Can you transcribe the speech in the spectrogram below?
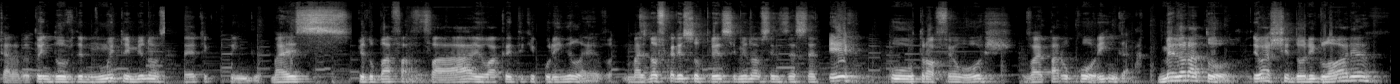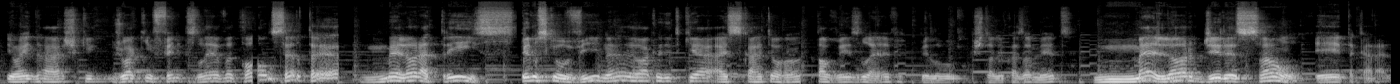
Caramba, eu tô em dúvida muito em 1907 e Coringa. Mas pelo bafafá, eu acredito que Coringa leva. Mas não ficaria surpreso se em 1917 e o troféu hoje vai para o Coringa. Melhor ator, eu achei Dor e Glória. Eu ainda acho que Joaquim Fênix leva com certeza. Melhor atriz, pelos que eu vi, né? Eu acredito que a Scarlett Johansson talvez leve pelo História do Casamento. Melhor direção, eita caralho.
